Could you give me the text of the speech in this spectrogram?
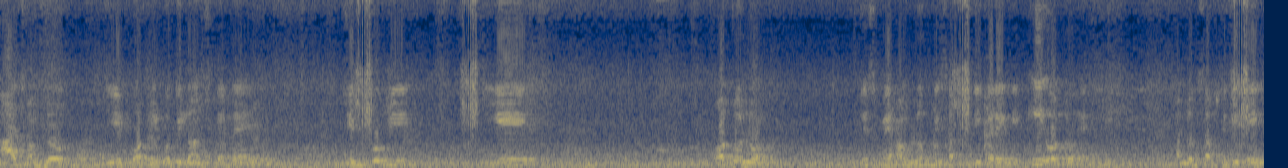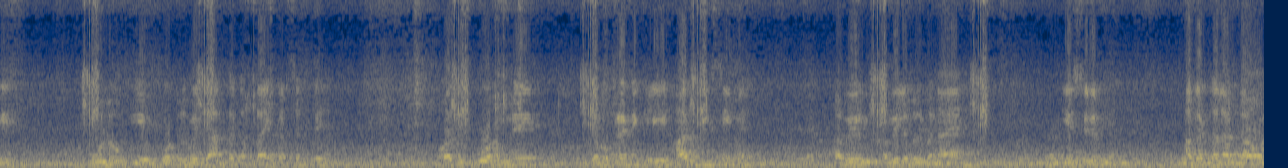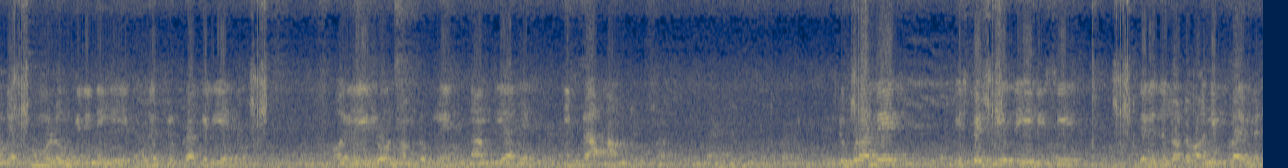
आज हम लोग ये पोर्टल को भी लॉन्च कर रहे हैं, जिनको भी ये ऑटो लोन जिसमें हम लोग भी सब्सिडी करेंगे ई ऑटो है, हम लोग सब्सिडी देंगे, वो लोग ये पोर्टल में जाकर अप्लाई कर सकते हैं। और इसको हमने डेमोक्रेटिकली हर डीसी में अवेल अवेलेबल बनाया है। ये सिर्फ़ अगरतला टाउन या कुमलोंग के लिए नहीं है ये पूरे त्रिपुरा के लिए है। और ये लोन हम लोग ने नाम दिया है तिपरा फार्म त्रिपुरा में specially in the see there is a lot of unemployment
